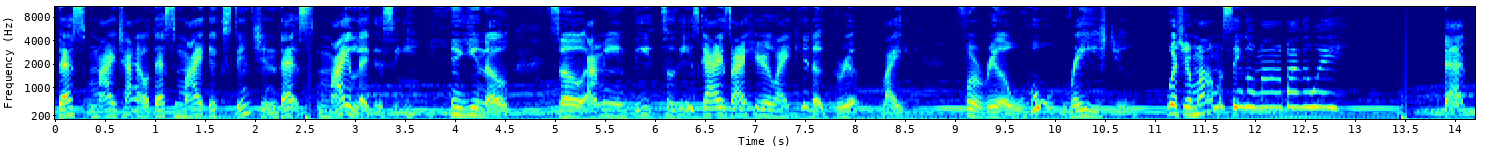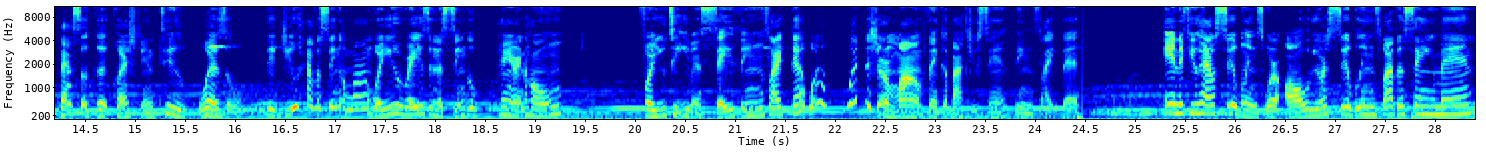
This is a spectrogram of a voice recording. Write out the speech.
that's my child, that's my extension, that's my legacy, you know so I mean, the, so these guys out here like get a grip, like for real. Who raised you? Was your mom a single mom, by the way? that that's a good question too. Was did you have a single mom? Were you raised in a single parent home? For you to even say things like that, what what does your mom think about you saying things like that? And if you have siblings, were all your siblings by the same man?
